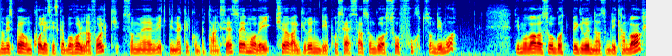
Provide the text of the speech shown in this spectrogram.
når vi spør om hvordan vi skal beholde folk som er viktig nøkkelkompetanse, så må vi kjøre grundige prosesser som går så fort som de må. De må være så godt begrunnet som de kan være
